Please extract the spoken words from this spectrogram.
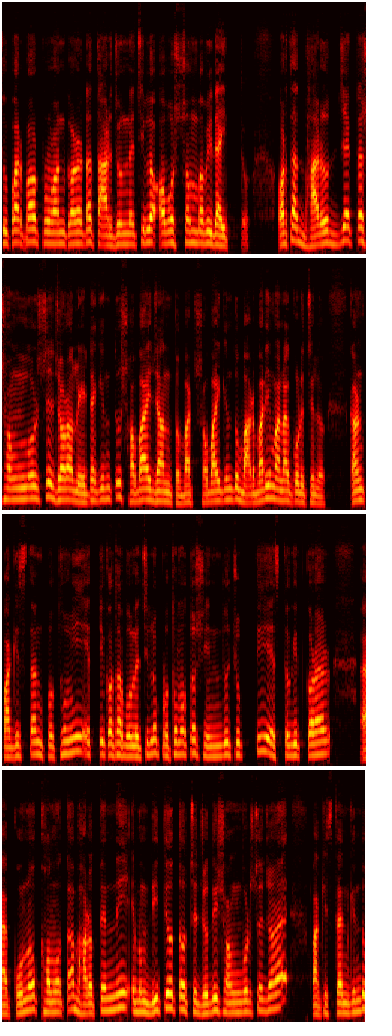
সুপার পাওয়ার প্রমাণ করাটা তার জন্য ছিল অবশ্যম্ভাবী দায়িত্ব। অর্থাৎ ভারত যে একটা সংঘর্ষে জড়াবে, এটা কিন্তু সবাই জানতো বাট সবাই কিন্তু বারবারই মানা করেছিল। কারণ পাকিস্তান প্রথমেই একটি কথা বলেছিল, প্রথমত সিন্ধু চুক্তি স্থগিত করার কোনো ক্ষমতা ভারতের নেই এবং দ্বিতীয়ত হচ্ছে যদি সংঘর্ষে জড়ায়, পাকিস্তান কিন্তু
